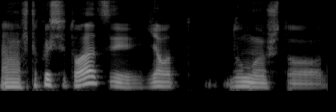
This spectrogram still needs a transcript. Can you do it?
А в такой ситуации я вот думаю, что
